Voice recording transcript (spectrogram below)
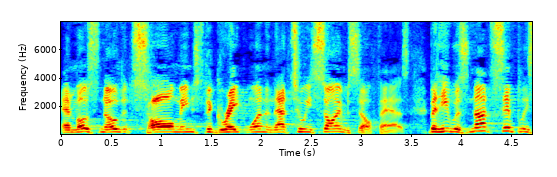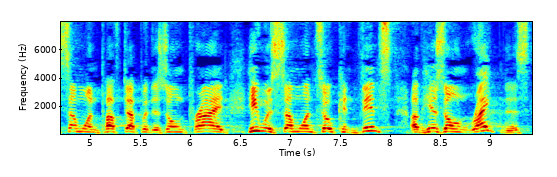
And most know that Saul means the great one, and that's who he saw himself as. But he was not simply someone puffed up with his own pride. He was someone so convinced of his own rightness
